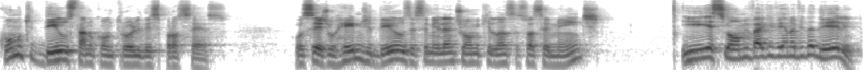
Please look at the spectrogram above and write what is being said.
como que Deus está no controle desse processo. Ou seja, o reino de Deus é semelhante ao homem que lança sua semente e esse homem vai viver na vida dele.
